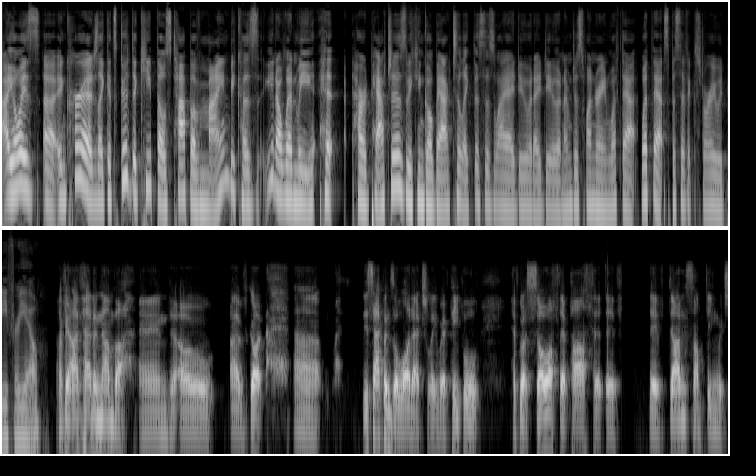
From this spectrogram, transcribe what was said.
I always uh, encourage like it's good to keep those top of mind because you know when we hit hard patches we can go back to like this is why I do what I do and I'm just wondering what that what that specific story would be for you. I've I've had a number and oh I've got uh, this happens a lot actually where people have got so off their path that they've they've done something which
